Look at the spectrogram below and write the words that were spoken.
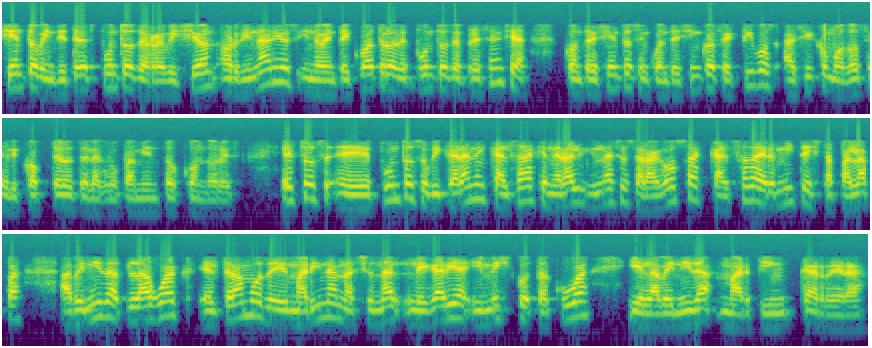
123 puntos de revisión ordinarios y 94 de puntos de presencia, con 355 efectivos, así como dos helicópteros del agrupamiento Cóndores. Estos eh, puntos se ubicarán en Calzada General Ignacio Zaragoza, Calzada Ermita Iztapalapa, Avenida Tláhuac, el tramo de Marina Nacional Legaria y México Tacuba y en la Avenida Martín Carrera.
